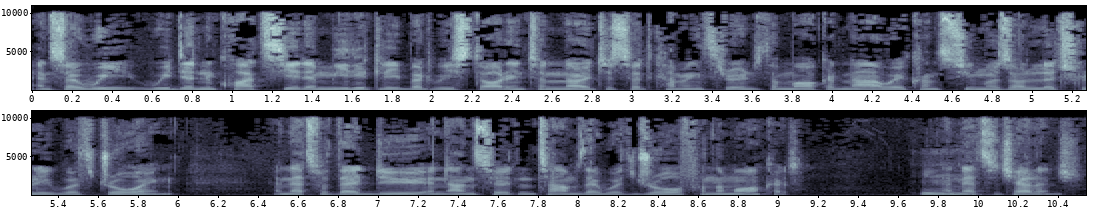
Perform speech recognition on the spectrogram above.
And so we, we didn't quite see it immediately, but we're starting to notice it coming through into the market now where consumers are literally withdrawing. And that's what they do in uncertain times. They withdraw from the market. Mm. And that's a challenge.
